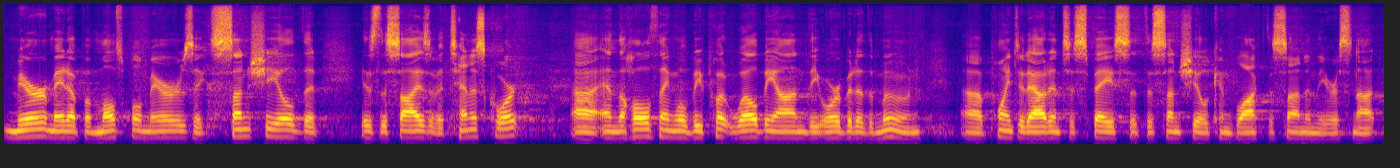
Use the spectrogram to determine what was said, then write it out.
mirror made up of multiple mirrors, a sun shield that is the size of a tennis court, uh, and the whole thing will be put well beyond the orbit of the moon, uh, pointed out into space that the sun shield can block the sun and the Earth's not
